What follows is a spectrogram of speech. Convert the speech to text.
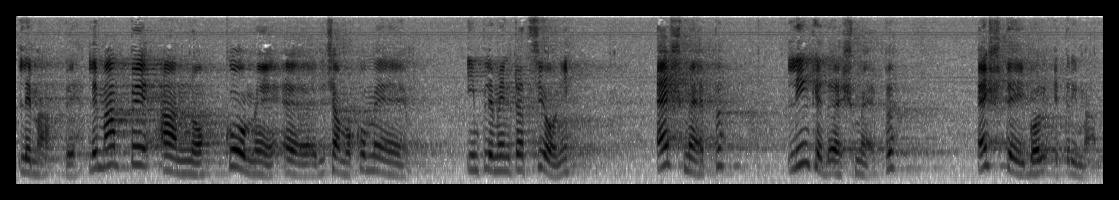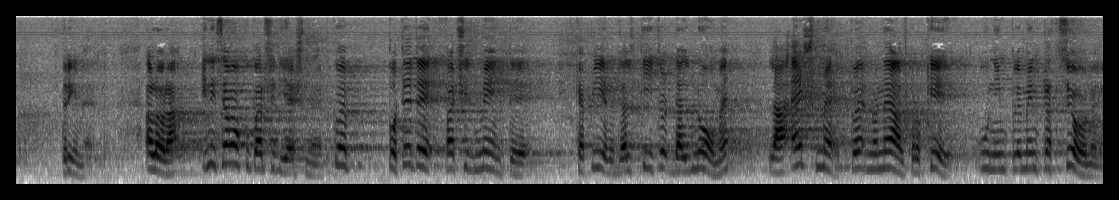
le mappe. Le mappe hanno come, eh, diciamo, come implementazioni hashmap, linked hashmap, hashtable e treemap. treemap. Allora, iniziamo a occuparci di hashmap. Come potete facilmente capire dal, titolo, dal nome, la hashmap non è altro che un'implementazione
